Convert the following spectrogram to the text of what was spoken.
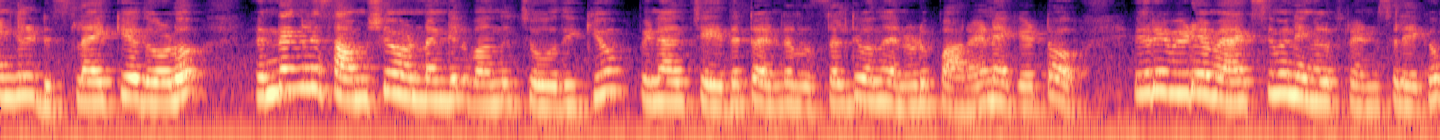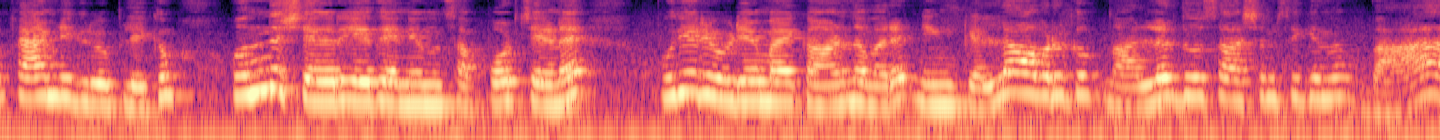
എങ്കിൽ ഡിസ്ലൈക്ക് ചെയ്തോളൂ. എന്തെങ്കിലും സംശയം ഉണ്ടെങ്കിൽ വന്ന് ചോദിക്കൂ. പിന്നെ അത് ചെയ്തിട്ട് അതിന്റെ റിസൾട്ട് വന്ന് എന്നോട് പറയണേ കേട്ടോ. ഈ ഒരു വീഡിയോ മാക്സിമം നിങ്ങൾ ഫ്രണ്ട്സിലേക്കും ഫാമിലി ഗ്രൂപ്പിലേക്കും ഒന്ന് ഷെയർ ചെയ്ത് എന്നെ ഒന്ന് സപ്പോർട്ട് ചെയ്യണേ. പുതിയൊരു വീഡിയോയുമായി കാണുന്നവരെ നിങ്ങൾക്ക് എല്ലാവർക്കും നല്ലൊരു ദിവസം ആശംസിക്കുന്നു. ബൈ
